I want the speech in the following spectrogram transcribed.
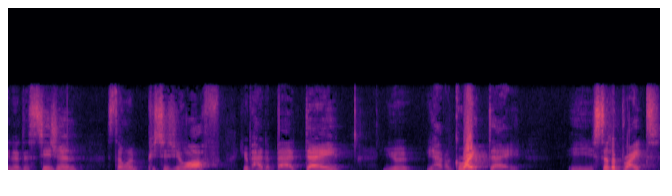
in a decision, someone pisses you off, you've had a bad day, you, you have a great day, you celebrate,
